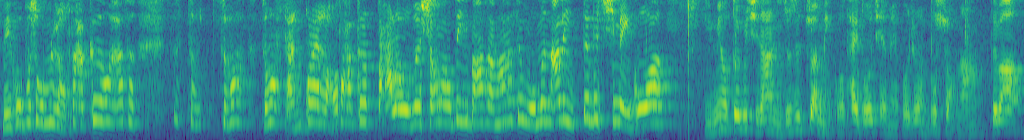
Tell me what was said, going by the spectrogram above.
美国不是我们老大哥吗？他说这怎怎么怎么反过来老大哥打了我们小老弟一巴掌啊？对我们哪里对不起美国啊？你没有对不起他，你就是赚美国太多钱，美国就很不爽啊，对吧？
